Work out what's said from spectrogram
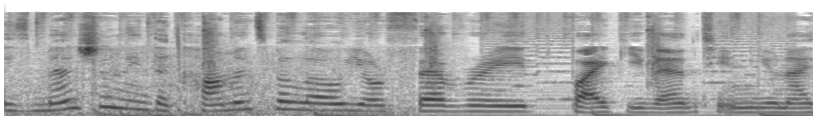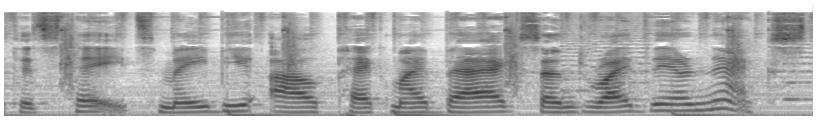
Please mention in the comments below your favorite bike event in United States. Maybe I'll pack my bags and ride there next.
